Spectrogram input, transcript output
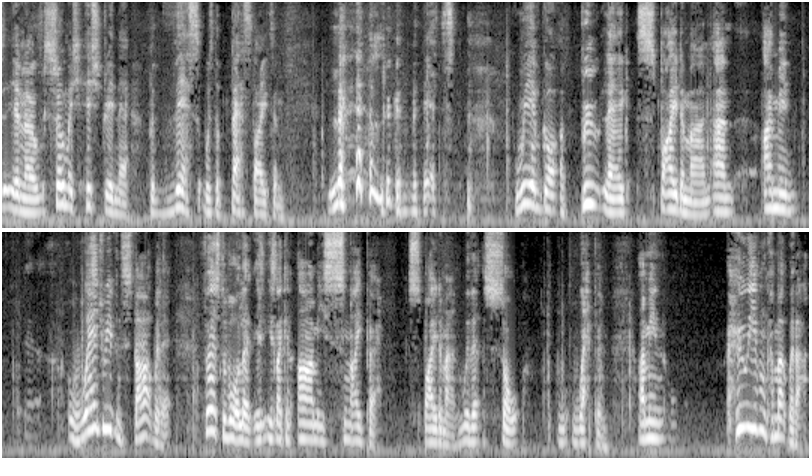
you know, so much history in there. But this was the best item. Look, at this we have got a bootleg Spider-Man and I mean where do you even start with it first of all look he's like an army sniper Spider-Man with an assault weapon I mean who even come up with that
